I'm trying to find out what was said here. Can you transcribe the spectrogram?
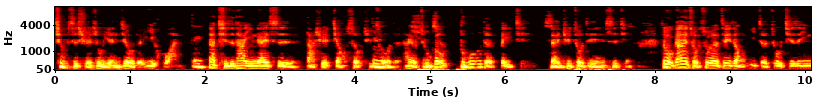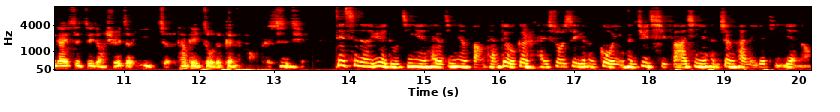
就是学术研究的一环，对，那其实它应该是大学教授去做的，他有足够多的背景来去做这件事情。所以我刚才所说的这种译者助，其实应该是这种学者译者，他可以做得更好的事情。这次的阅读经验还有今天的访谈，对我个人来说是一个很过瘾、很具启发性、也很震撼的一个体验哦。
